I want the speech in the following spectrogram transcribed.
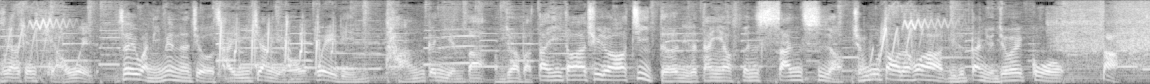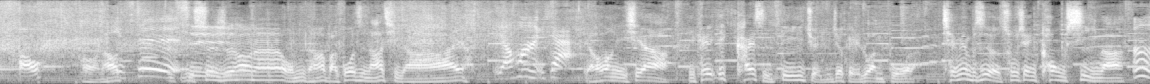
是要先调味的，这一碗里面呢就有柴鱼酱油、味淋、糖跟盐巴，我们就要把蛋液倒下去了哦。记得你的蛋液要分三次哦，全部倒的话，你的蛋卷就会过大好，哦。然后一次一次之后呢，我们赶快把锅子拿起来，摇晃一下，摇晃一下。你可以一开始第一卷你就可以乱拨了，前面不是有出现空隙吗？嗯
